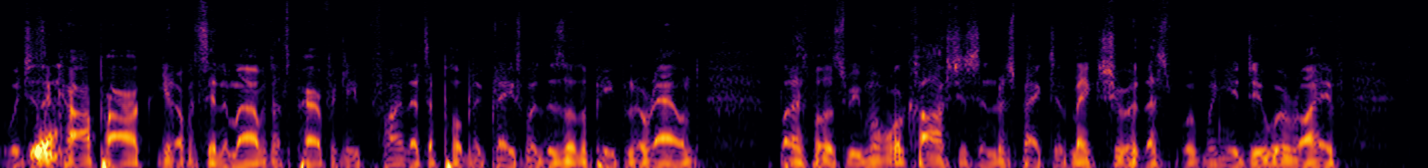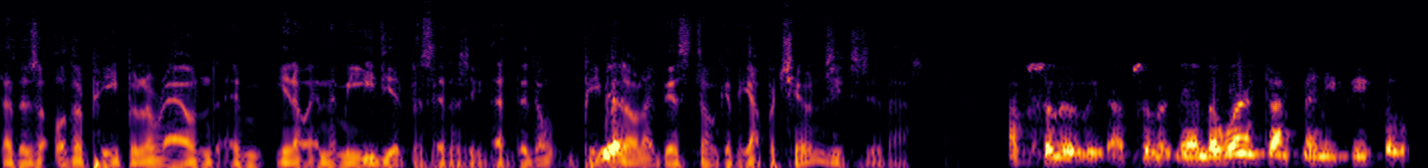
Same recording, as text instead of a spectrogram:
which is a car park, you know, a cinema, but that's perfectly fine. That's a public place where there's other people around. But I suppose to be more cautious in respect of make sure that when you do arrive, that there's other people around, um, you know, in the immediate vicinity, that they don't, people Yeah. don't like this don't get the opportunity to do that. Absolutely, absolutely. And there weren't that many people.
